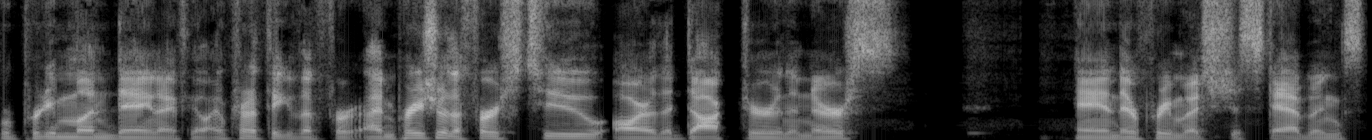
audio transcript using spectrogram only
were pretty mundane. I feel I'm trying to think of the first. I'm pretty sure the first two are the doctor and the nurse, and they're pretty much just stabbings.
